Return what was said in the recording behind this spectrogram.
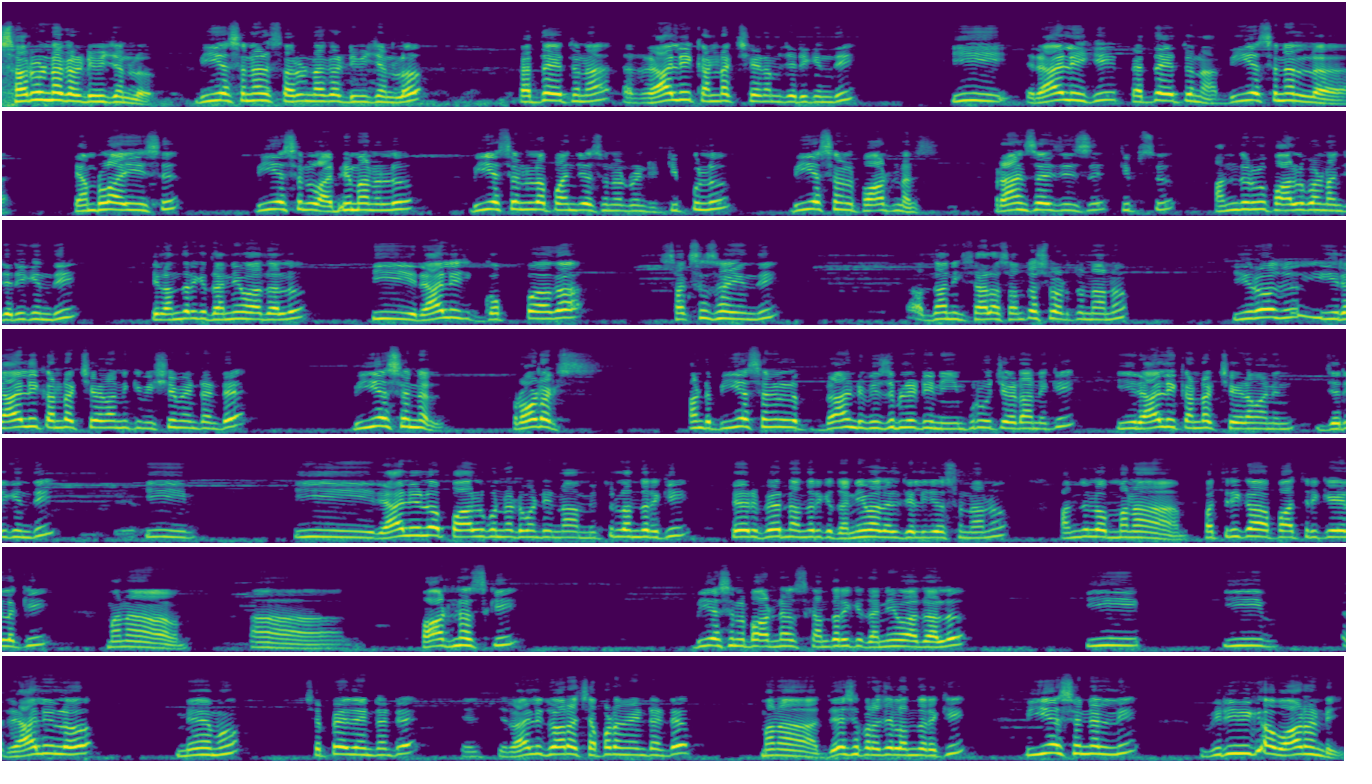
Saroor Nagar డివిజన్లో బిఎస్ఎన్ఎల్ సరూర్ నగర్ డివిజన్లో పెద్ద ఎత్తున ర్యాలీ కండక్ట్ చేయడం జరిగింది. ఈ ర్యాలీకి పెద్ద ఎత్తున బిఎస్ఎన్ఎల్ ఎంప్లాయీస్ బిఎస్ఎన్ఎల్ అభిమానులు బిఎస్ఎన్ఎల్లో పనిచేస్తున్నటువంటి టిప్పులు బిఎస్ఎన్ఎల్ పార్ట్నర్స్ ఫ్రాంచైజీస్ టిప్స్ అందరూ పాల్గొనడం జరిగింది. వీళ్ళందరికీ ధన్యవాదాలు. ఈ ర్యాలీ గొప్పగా సక్సెస్ అయింది. దానికి చాలా సంతోషపడుతున్నాను. ఈరోజు ఈ ర్యాలీ కండక్ట్ చేయడానికి విషయం ఏంటంటే BSNL products and BSNL brand విజిబిలిటీని improve చేయడానికి ఈ ర్యాలీ కండక్ట్ చేయడం అని జరిగింది. ఈ ఈ ర్యాలీలో పాల్గొన్నటువంటి నా మిత్రులందరికీ పేరు పేరున అందరికీ ధన్యవాదాలు తెలియజేస్తున్నాను. అందులో మన పత్రికా పాత్రికేయులకి మన పార్ట్నర్స్కి బిఎస్ఎన్ఎల్ పార్ట్నర్స్కి అందరికీ ధన్యవాదాలు. ఈ ఈ ర్యాలీలో మేము చెప్పేది ఏంటంటే ర్యాలీ ద్వారా చెప్పడం ఏంటంటే మన దేశ ప్రజలందరికీ బిఎస్ఎన్ఎల్ని విరివిగా వాడండి.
